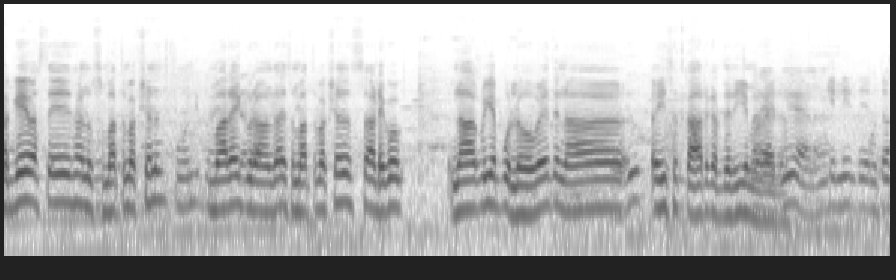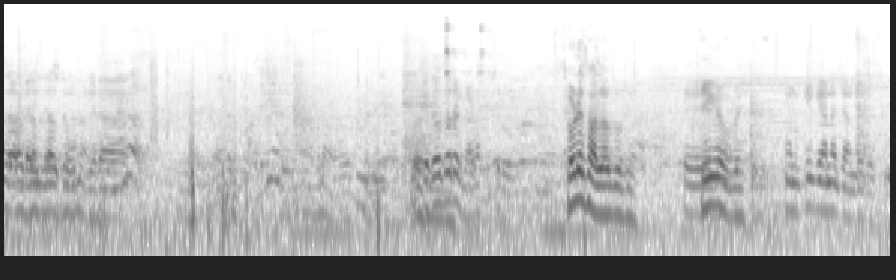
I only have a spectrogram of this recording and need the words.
ਅੱਗੇ ਵਾਸਤੇ ਸਾਨੂੰ ਸਮਤ ਬਖਸ਼ਣ। ਮਹਾਰਾਜ ਗੁਰਾਂ ਦਾ ਸਮਤ ਬਖਸ਼ਣ। ਸਾਡੇ ਕੋ ਨਾ ਕੋਈ ਇਹ ਭੁੱਲ ਹੋਵੇ ਤੇ ਨਾ ਅਸੀਂ ਸਤਕਾਰ ਕਰਦੇ ਰਹੀਏ ਮਹਾਰਾਜ ਦਾ। ਕਿੰਨੀ ਦੇਰ ਤੋਂ ਜਿਹੜਾ ਕਿਦੋਂ ਥੋੜੇ ਸਾਲਾਂ ਤੋਂ ਤੁਸੀਂ ਠੀਕ ਹੈ ਬਾਬਾ। ਜੀ ਹੁਣ ਕੀ ਕਹਿਣਾ ਚਾਹੁੰਦੇ ਤੁਸੀਂ?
